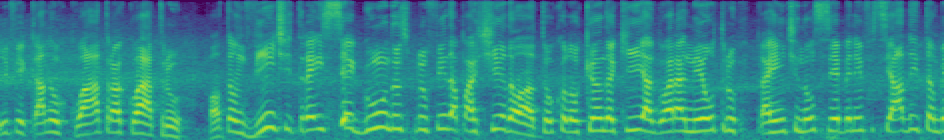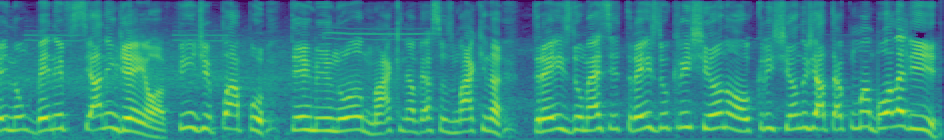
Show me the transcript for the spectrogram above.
e ficar no 4 a 4 Faltam 23 segundos pro fim da partida, ó. Tô colocando aqui agora neutro pra gente não ser beneficiado e também não beneficiar ninguém, ó. Fim de papo, terminou máquina versus máquina. 3 do Messi, 3 do Cristiano, ó. O Cristiano já tá com uma bola ali.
